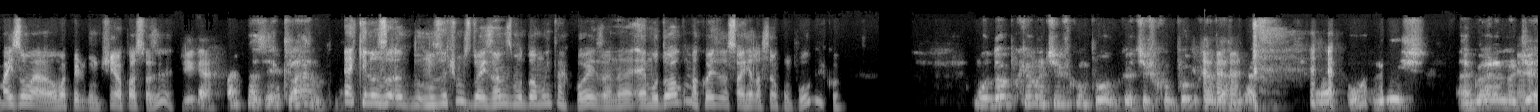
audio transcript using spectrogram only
mais uma, uma perguntinha, eu posso fazer? Diga. Pode fazer, claro. É que nos, nos últimos dois anos mudou muita coisa, né? É, mudou alguma coisa da sua relação com o público? Mudou porque eu não tive com o público. Eu tive com o público, na verdade, é, uma vez, agora no dia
